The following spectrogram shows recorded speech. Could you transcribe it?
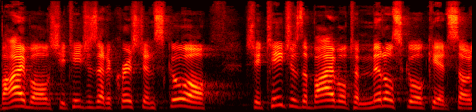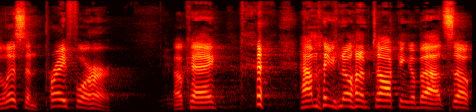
Bible, she teaches at a Christian school. She teaches the Bible to middle school kids. So listen, pray for her. Okay? How many of you know what I'm talking about? So,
